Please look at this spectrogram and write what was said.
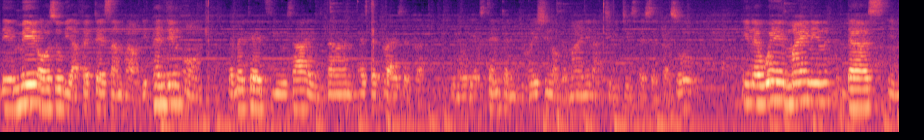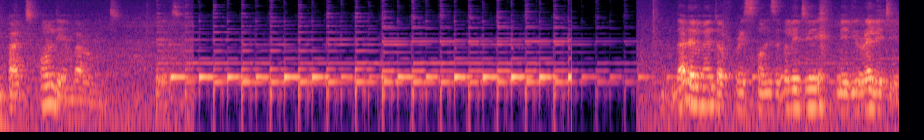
they may also be affected somehow, depending on the methods used, how it's done, etc., etc. You know, the extent and duration of the mining activities, etc. So, in a way, mining does impact on the environment. Yes. That element of responsibility may be relative.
